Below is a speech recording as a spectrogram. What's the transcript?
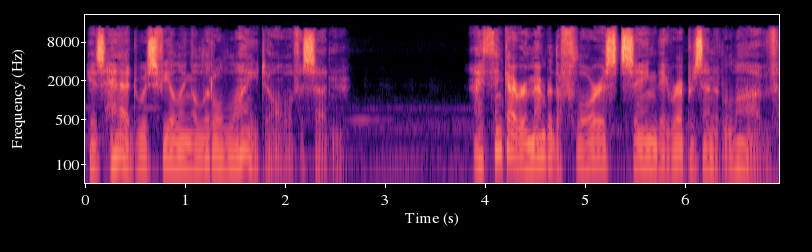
His head was feeling a little light all of a sudden. I think I remember the florist saying they represented love,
